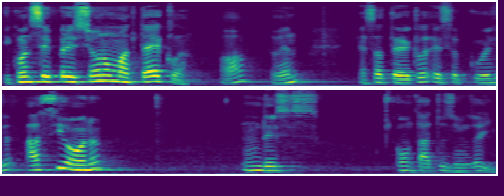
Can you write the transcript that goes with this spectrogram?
E quando você pressiona uma tecla, ó, tá vendo? Essa tecla, essa coisa, aciona um desses contatozinhos aí.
